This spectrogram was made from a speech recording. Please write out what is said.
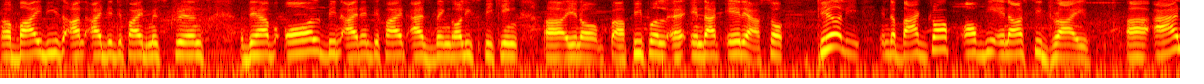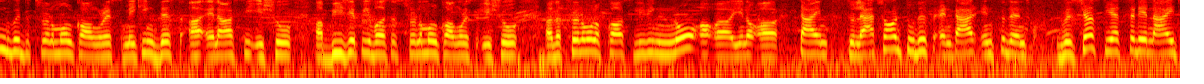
uh, by these unidentified miscreants. They have all been identified as Bengali speaking, uh, you know, uh, people uh, in that area. So Clearly, in the backdrop of the NRC drive, uh, and with the Trinamool Congress making this uh, NRC issue, a BJP versus Trinamool Congress issue. Uh, the Trinamool, of course, leaving no uh, uh, you know uh, time to latch on to this entire incident. It was just yesterday night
